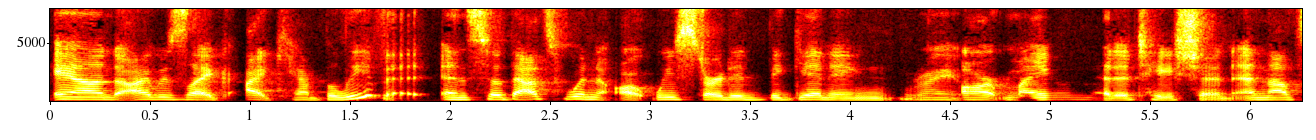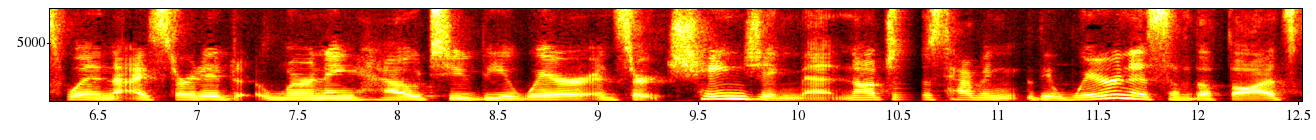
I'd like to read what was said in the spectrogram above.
and I was like, I can't believe it. And so that's when uh, we started beginning right. our my own meditation, and that's when I started learning how to be aware and start changing that, not just having the awareness of the thoughts,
